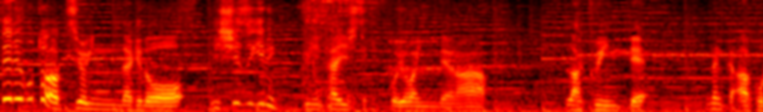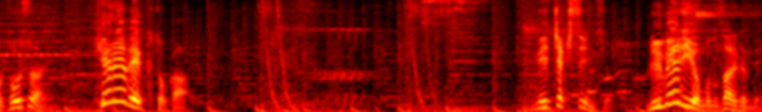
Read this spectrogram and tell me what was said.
てることは強いんだけど石津ギミックに対して結構弱いんだよな。楽印って。なんかあこれ遠そうだね。ケルベクとか。めっちゃきついんですよ。ルベリオ戻されるんで。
